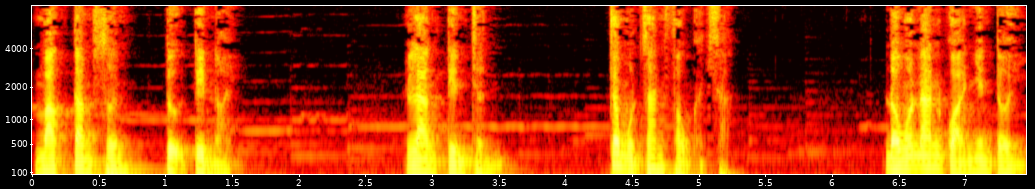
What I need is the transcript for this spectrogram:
Mạc Tam Sơn tự tin nói, Làng tiên trấn, Trong một gian phòng khách sạn. Đồng An An quả nhiên tới.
